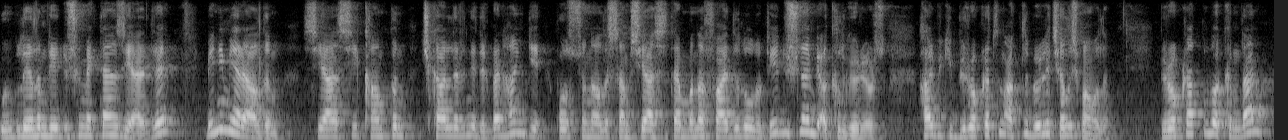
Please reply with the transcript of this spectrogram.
uygulayalım diye düşünmekten ziyade benim yer aldığım siyasi kampın çıkarları nedir? Ben hangi pozisyonu alırsam siyaseten bana faydalı olur diye düşünen bir akıl görüyoruz. Halbuki bürokratın aklı böyle çalışmamalı. Bürokrat bu bakımdan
